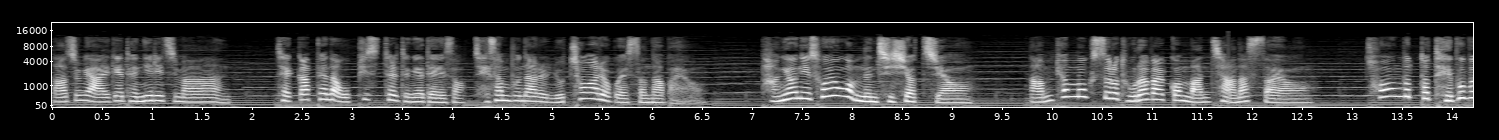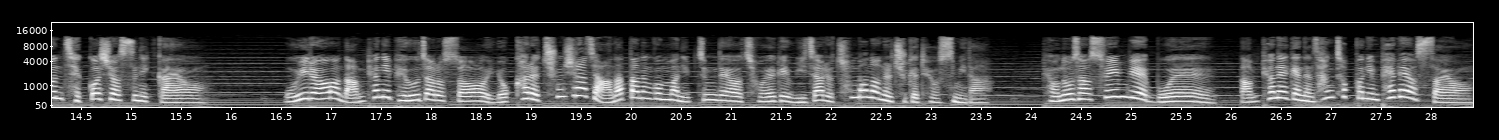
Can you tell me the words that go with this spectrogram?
나중에 알게 된 일이지만 제 카페나 오피스텔 등에 대해서 재산 분할을 요청하려고 했었나 봐요. 당연히 소용없는 짓이었지요. 남편 몫으로 돌아갈 건 많지 않았어요. 처음부터 대부분 제 것이었으니까요. 오히려 남편이 배우자로서 역할에 충실하지 않았다는 것만 입증되어 저에게 위자료 천만 원을 주게 되었습니다. 변호사 수임비에 뭐에 남편에게는 상처뿐인 패배였어요.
